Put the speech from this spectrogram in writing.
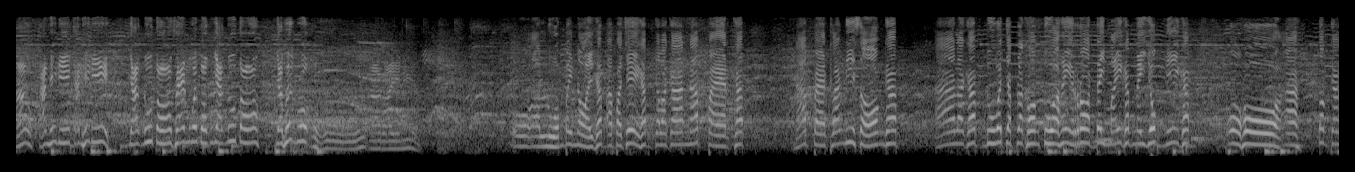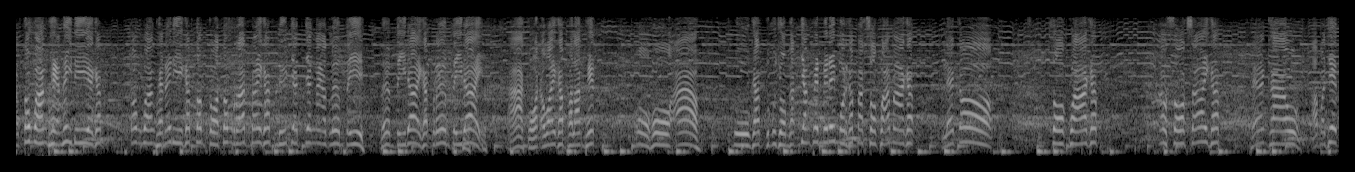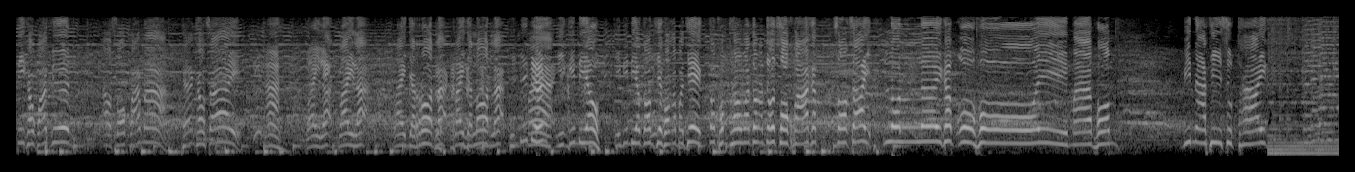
เอากันให้ดีกันให้ดี อยากดูต่อแฟนมวยบอกอยากดูต่อ อย่าเพิ่งรู้โอ้โหอะไรเนี่ยโอ้อหลวมไปหน่อยครับอาปาเช่ครับกรรมการนับ 8 ครับ นับ 8 ครั้งที่ 2 ครับเอาละครับดูว่าจะประคองตัวให้รอดได้ไหมครับในยกนี้ครับ โอ้โหอะต้องการต้องวางแผนให้ดีครับต้องวางแผนให้ดีครับ ต้องกอดต้องรัดไหมครับ หรือจะยังไงเอาเริ่มตี เริ่มตีได้ครับ เริ่มตีได้อ่ากอดเอาไว้ครับพลังเพชร โอ้โห อ้าว ดูครับคุณผู้ชมครับ ยังเป็นไปได้หมดครับปักศอกขวามาครับ และก็ศอกขวาครับ เอาศอกซ้ายครับ แทงเข่าเอาประเชษตีเข่าขวาคืน เอาศอกขวามา แทงเข่าซ้าย อะใกล้ละใกล้ละใกล้จะรอดละใกล้จะรอดละอีกนิดเดียวมาอีกนิดเดียว อีกนิดเดียวกองเชียร์ของอัปปาเช่ก็คงทวันต้องโดนศอกขวาครับศอกซ้ายหล่นเลยครับ โอ้โหมาพร้อม วินาทีสุดท้าย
